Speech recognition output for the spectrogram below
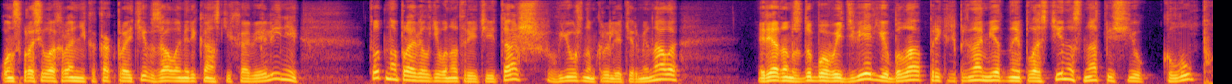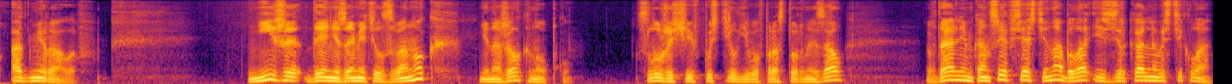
он спросил охранника, как пройти в зал американских авиалиний. Тот направил его на третий этаж, в южном крыле терминала — Рядом с дубовой дверью была прикреплена медная пластина с надписью «Клуб адмиралов». Ниже Дэнни заметил звонок и нажал кнопку. Служащий впустил его в просторный зал. В дальнем конце вся стена была из зеркального стекла.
